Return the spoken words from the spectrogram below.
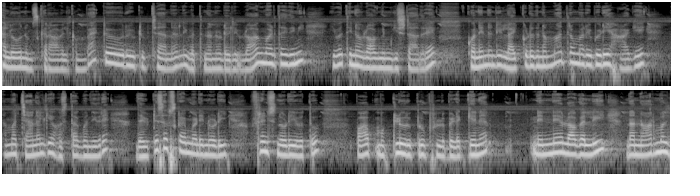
ಹಲೋ, ನಮಸ್ಕಾರ. Welcome back to our YouTube channel ಇವತ್ತು ನಾನು ಡೈಲಿ ವ್ಲಾಗ್ ಮಾಡ್ತಾಯಿದ್ದೀನಿ ಇವತ್ತಿನ ವ್ಲಾಗ್ ನಿಮ್ಗೆ ಇಷ್ಟ ಆದರೆ ಕೊನೆಯಲ್ಲಿ ಲೈಕ್ ಕೊಡೋದನ್ನು ಮಾತ್ರ ಮರಿಬೇಡಿ. ಹಾಗೆ ನಮ್ಮ ಚಾನಲ್ಗೆ ಹೊಸದಾಗಿ ಬಂದಿದ್ದರೆ ದಯವಿಟ್ಟು ಸಬ್ಸ್ಕ್ರೈಬ್ ಮಾಡಿ ನೋಡಿ. ಫ್ರೆಂಡ್ಸ್ ನೋಡಿ ಇವತ್ತು ಪಾಪ್ ಮಕ್ಕಳು ಇಬ್ಬರು ಫುಲ್ ಬೆಳಗ್ಗೆನೆ ನಿನ್ನೆ ವ್ಲಾಗಲ್ಲಿ ನಾನು ನಾರ್ಮಲ್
